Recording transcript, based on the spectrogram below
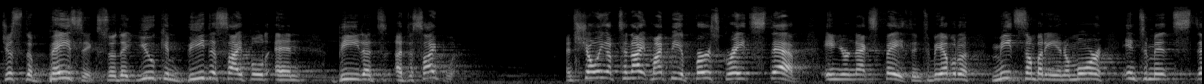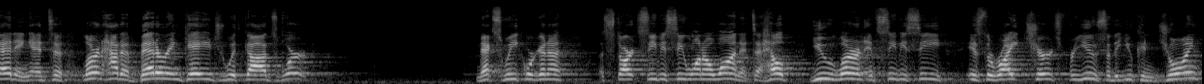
just the basics so that you can be discipled and be a, a discipler. And showing up tonight might be a first great step in your next faith and to be able to meet somebody in a more intimate setting and to learn how to better engage with God's Word. Next week, we're going to start CBC 101 and to help you learn if CBC is the right church for you so that you can join,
